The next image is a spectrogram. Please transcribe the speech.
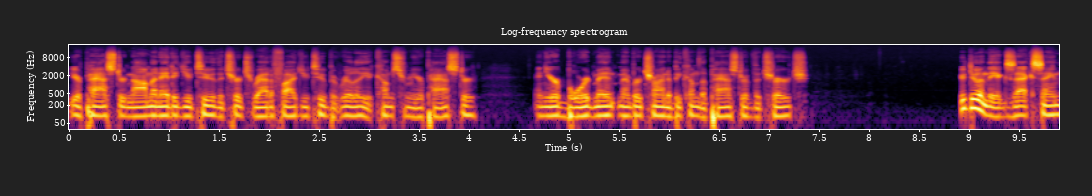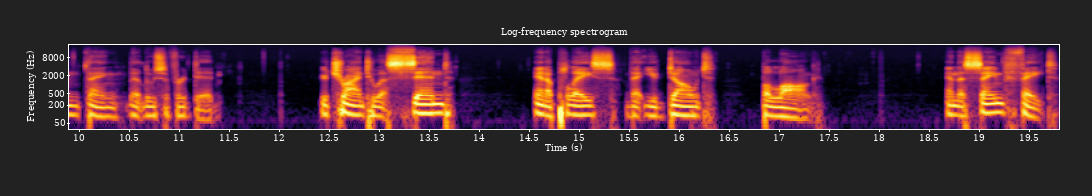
your pastor nominated you to, the church ratified you to, but really it comes from your pastor, and you're a board member trying to become the pastor of the church, you're doing the exact same thing that Lucifer did. You're trying to ascend in a place that you don't belong. And the same fate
